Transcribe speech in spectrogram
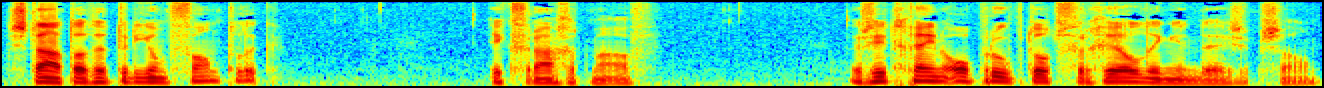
Staat dat er triomfantelijk? Ik vraag het me af. Er zit geen oproep tot vergelding in deze psalm.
